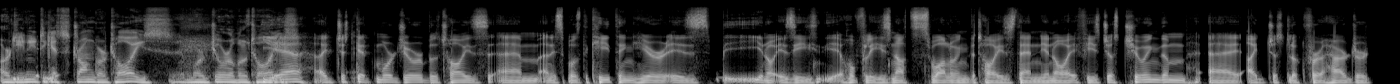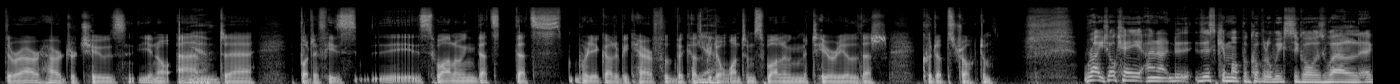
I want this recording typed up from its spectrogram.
Or do you need to get stronger toys, more durable toys? Yeah, I just get more durable toys. Um, and I suppose the key thing here is, you know, is he, hopefully he's not swallowing the toys then, you know, if he's just chewing them, uh, I'd just look for a harder, there are harder chews, you know, and, yeah. uh, but if he's, he's, swallowing, that's that's where you got to be careful because yeah. we don't want him swallowing material that could obstruct him. Right, okay, and uh, this came up a couple of weeks ago as well. Uh,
